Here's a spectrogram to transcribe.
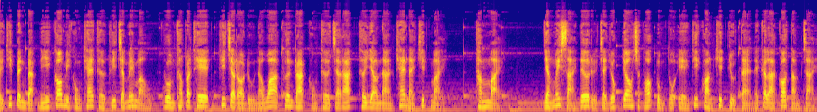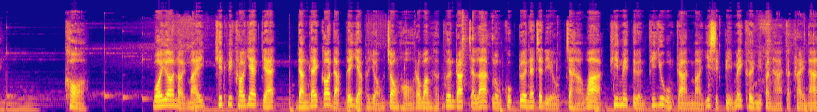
ยที่เป็นแบบนี้ก็มีคงแค่เธอที่จะไม่เหมา รวมทั้งประเทศที่จะรอดูนะว่าเพื่อนรักของเธอจะรักเธอยาวนานแค่ไหนคิดใหม่ทำใหม่ ยังไม่สายเด้อหรือจะยกย่องเฉพาะกลุ่มตัวเองที่ความคิดอยู่แต่ในกะลาก็ตามใจ คอวอยอหน่อยไหม คิดวิเคราะห์แยกแยะ ดังได้ก็ดับได้อย่าพยองจองหองระวังเหอะเพื่อนรักจะลากลงคุกด้วยนะจะเดี๋ยว จะหาว่าพี่ไม่เตือนพี่ยุ่วงการมา 20 ปีไม่เคยมีปัญหากับใครนัก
